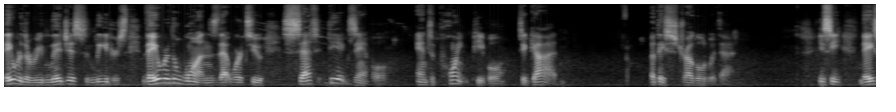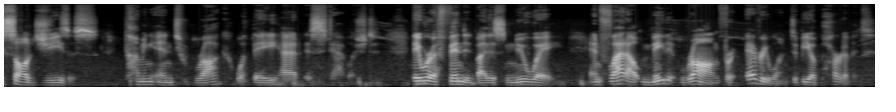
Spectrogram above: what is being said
they were the religious leaders. They were the ones that were to set the example and to point people to God. But they struggled with that. You see, they saw Jesus coming in to rock what they had established. They were offended by this new way and flat out made it wrong for everyone to be a part of it.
